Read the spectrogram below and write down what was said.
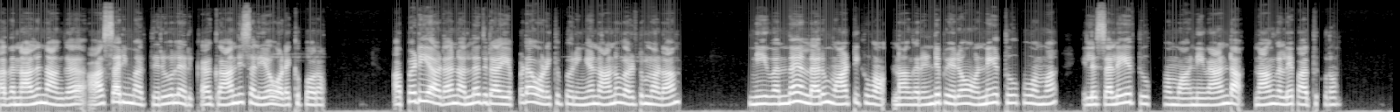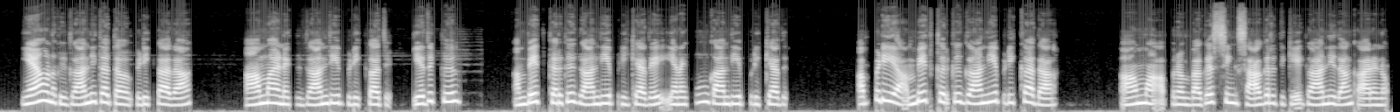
அதனால நாங்க ஆசாரிமார் தெருவில் இருக்க காந்தி சிலையை உடைக்க போறோம். அப்படியாடா நல்லதுடா. எப்படா உடைக்க போறீங்க? நானும் வரட்டுமாடா நீ வந்தா எல்லாரும் மாட்டிக்குவோம். நாங்க ரெண்டு பேரும் உன்னைய தூக்குவோமா? இல்ல சிலையை தூக்குவோமா? நீ வேண்டாம். நாங்களே பார்த்துக்குறோம் ஏன் உனக்கு காந்தி தாத்தாவை பிடிக்காதா? ஆமா எனக்கு காந்தியை பிடிக்காது. எதுக்கு? அம்பேத்கருக்கு காந்தியை பிடிக்காது? எனக்கும் காந்தியை பிடிக்காது. அப்படியா? அம்பேத்கருக்கு காந்தியை பிடிக்காதா? ஆமா அப்புறம் பகத்சிங் சாகிறதுக்கே காந்தி தான் காரணம்.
